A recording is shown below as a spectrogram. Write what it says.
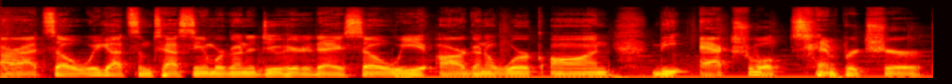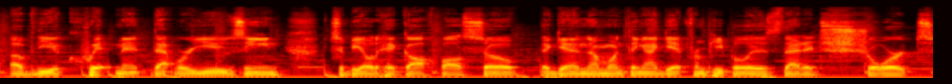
All right, so we got some testing we're going to do here today. So we are going to work on the actual temperature of the equipment that we're using to be able to hit golf balls. So again, number one thing I get from people is that it's short,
